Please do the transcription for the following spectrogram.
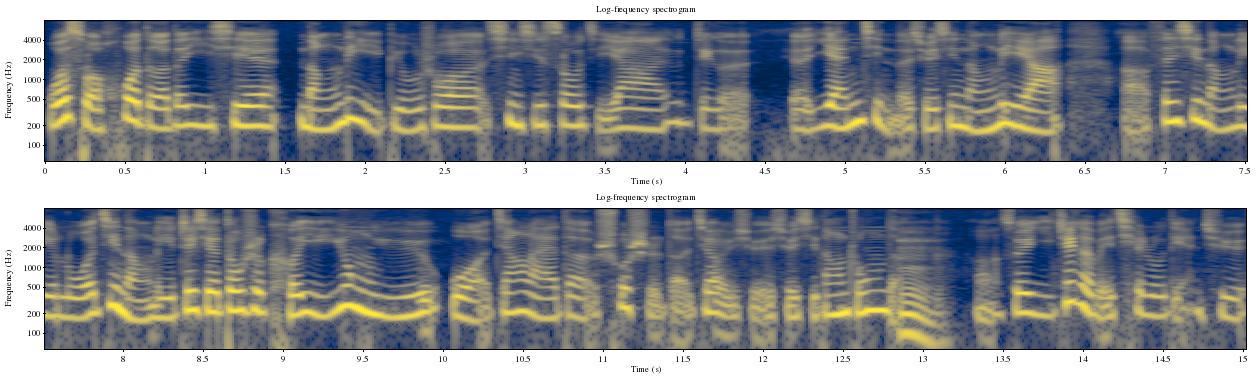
我所获得的一些能力，比如说信息搜集啊，这个。呃，严谨的学习能力啊，呃，分析能力、逻辑能力，这些都是可以用于我将来的硕士的教育学学习当中的。嗯，啊，所以以这个为切入点去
